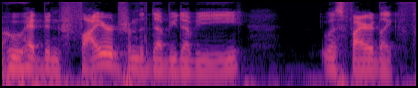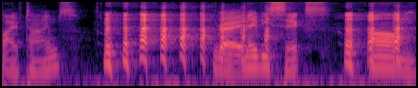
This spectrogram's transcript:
who had been fired from the WWE, was fired like five times, right. maybe six. Um,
